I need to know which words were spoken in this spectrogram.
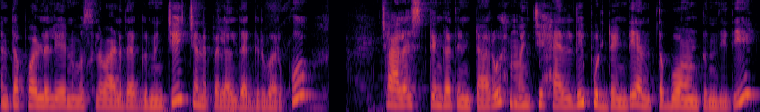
అంత పళ్ళు లేని ముసలి వాళ్ళ దగ్గర నుంచి చిన్నపిల్లల దగ్గర వరకు చాలా ఇష్టంగా తింటారు. మంచి హెల్దీ ఫుడ్ అండి. అంత బాగుంటుంది ఇది.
